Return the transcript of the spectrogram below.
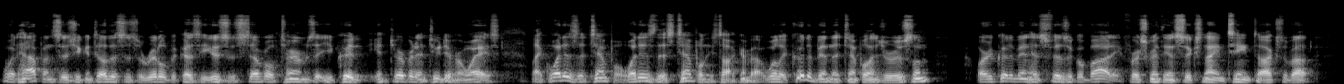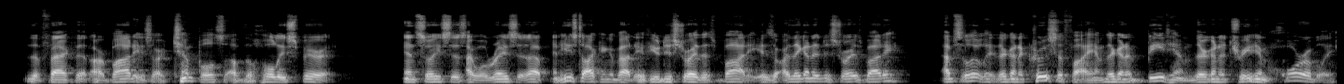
What happens is you can tell this is a riddle because he uses several terms that you could interpret in two different ways. Like, what is a temple? What is this temple he's talking about? Well, it could have been the temple in Jerusalem, or it could have been his physical body. 1 Corinthians 6.19 talks about the fact that our bodies are temples of the Holy Spirit. And so he says, I will raise it up. And he's talking about if you destroy this body, is, are they going to destroy his body? Absolutely. They're going to crucify him. They're going to beat him. They're going to treat him horribly.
